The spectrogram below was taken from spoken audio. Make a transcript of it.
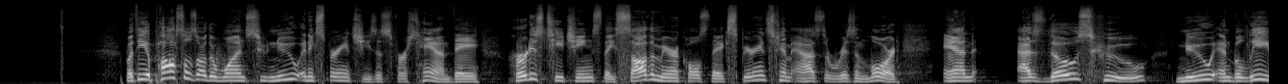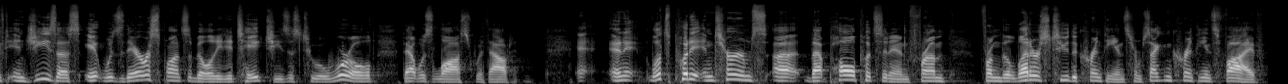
But the apostles are the ones who knew and experienced Jesus firsthand. They heard his teachings, they saw the miracles, they experienced him as the risen Lord. And as those who knew and believed in Jesus, it was their responsibility to take Jesus to a world that was lost without him. And it, let's put it in terms uh, that Paul puts it in from, from the letters to the Corinthians, from 2 Corinthians 5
